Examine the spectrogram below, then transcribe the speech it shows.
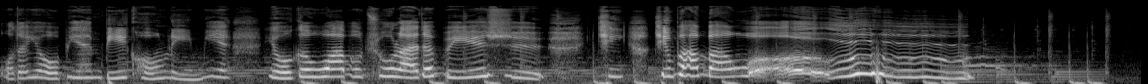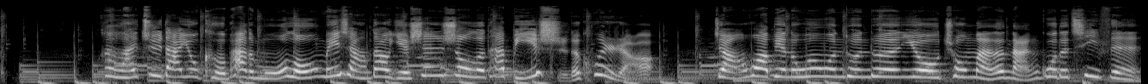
我的右边鼻孔里面有个挖不出来的鼻屎，请请帮帮我。看来巨大又可怕的魔龙，没想到也深受了他鼻屎的困扰，讲话变得温温吞吞，又充满了难过的气氛。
